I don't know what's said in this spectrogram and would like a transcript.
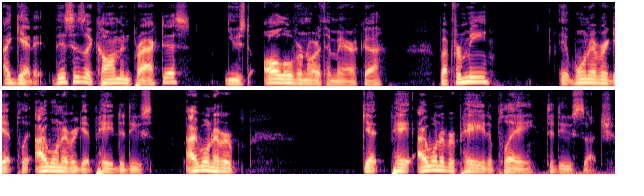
I get it. This is a common practice used all over North America, but for me, it won't ever get play. I won't ever get paid to do. I won't ever get paid. I won't ever pay to play to do such.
